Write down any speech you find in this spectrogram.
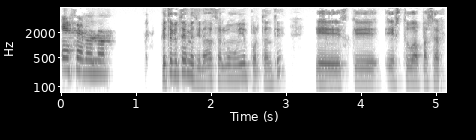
ese dolor. Fíjate que te mencionabas algo muy importante, que es que esto va a pasar.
